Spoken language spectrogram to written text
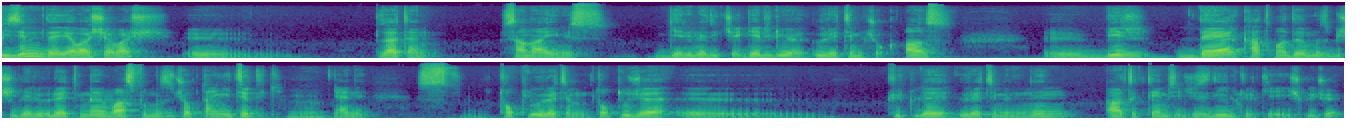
bizim de yavaş yavaş e, zaten sanayimiz geriledikçe geriliyor. Üretim çok az. E, bir değer katmadığımız bir şeyleri üretme vasfımızı çoktan yitirdik. Yani s- toplu üretim, topluca e, kütle üretiminin artık temsilcisi değil Türkiye iş gücü.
